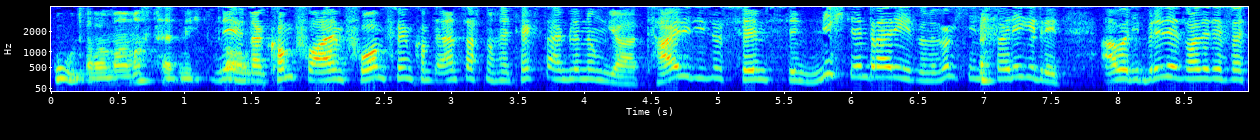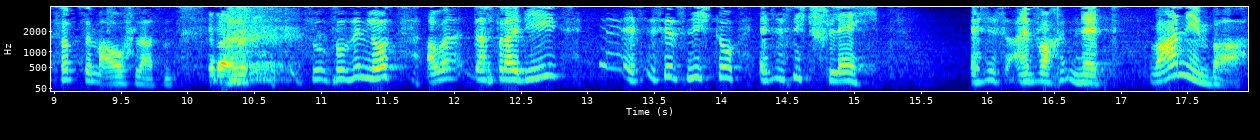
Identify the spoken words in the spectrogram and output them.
gut, aber man macht halt nichts Nee, draus. und dann kommt vor allem vor dem Film kommt ernsthaft noch eine Texteinblendung. Ja, Teile dieses Films sind nicht in 3D, sondern wirklich in 2D gedreht. Aber die Brille solltet ihr vielleicht trotzdem auflassen. Genau. Also, so, so sinnlos. Aber das 3D, es ist jetzt nicht so, es ist nicht schlecht. Es ist einfach nett wahrnehmbar,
